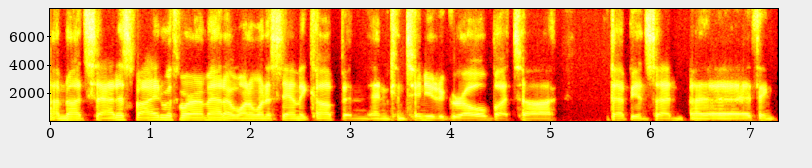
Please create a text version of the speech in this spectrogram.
I'm not satisfied with where I'm at. I want to win a Stanley Cup and, and continue to grow, but uh, that being said, uh, I think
